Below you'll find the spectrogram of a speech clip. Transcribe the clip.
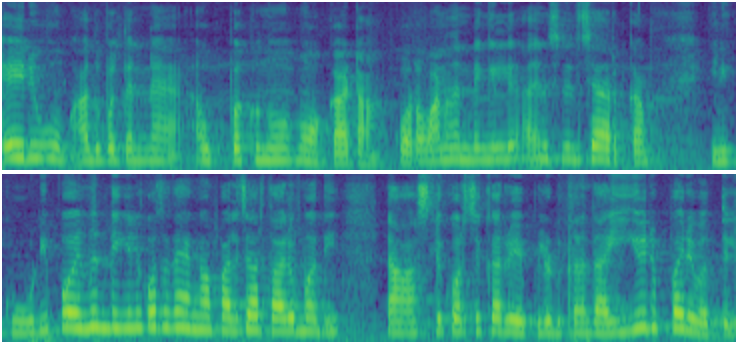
എരിവും അതുപോലെ തന്നെ ഉപ്പൊക്കെ ഒന്ന് നോക്കാം കേട്ടോ കുറവാണെന്നുണ്ടെങ്കിൽ അതിനനുസരിച്ച് ചേർക്കാം. ഇനി കൂടിപ്പോയെന്നുണ്ടെങ്കിൽ കുറച്ച് തേങ്ങാപ്പാൽ ചേർത്താലും മതി. ലാസ്റ്റിൽ കുറച്ച് കറിവേപ്പില എടുക്കുന്നത് ഈ ഒരു പരുവത്തിൽ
